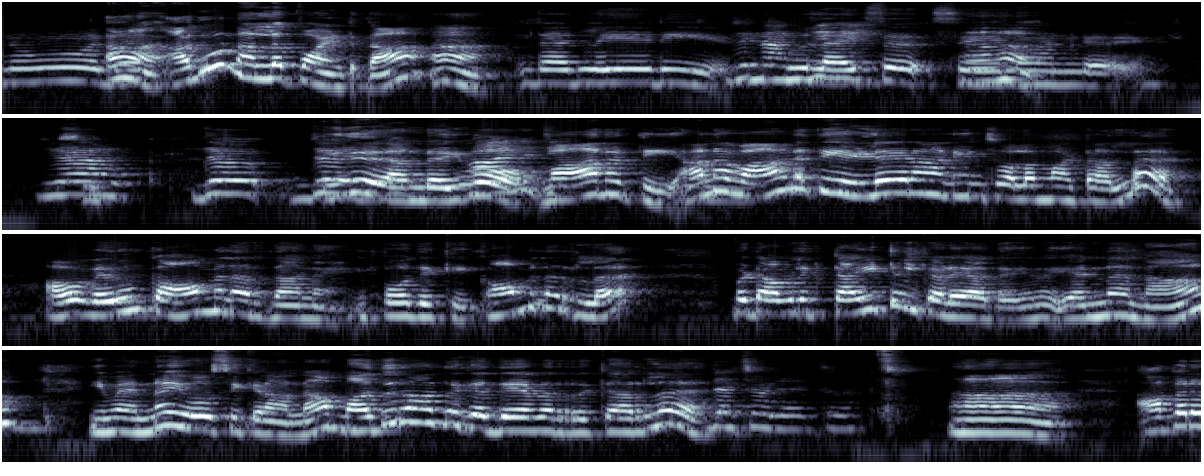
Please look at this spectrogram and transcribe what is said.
No, அதுவும் நல்ல பாயிண்ட் தான். that lady who likes guy. Yeah. The the இது அந்த இவோ வானதி ஆனா வானதி இளையராணின்னு சொல்ல மாட்டாள்ல? அவ வெறும் காமனர் தானே இப்போதைக்கு. காமனர்ல பட் அவளுக்கு டைட்டில் கிடையாது. என்னன்னா இவன் என்ன யோசிக்கிறான்னா மதுராந்தக தேவர் இருக்கார்ல? அவரை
